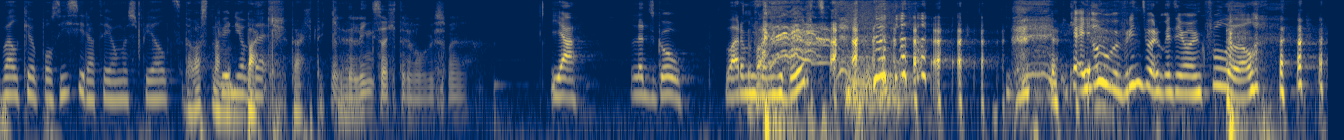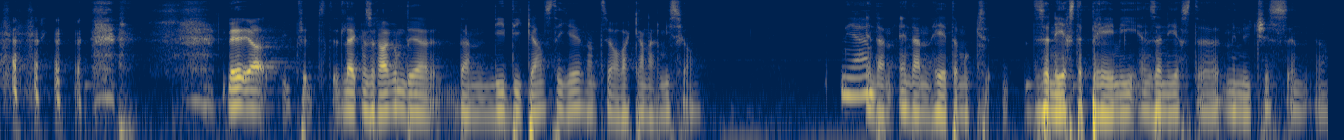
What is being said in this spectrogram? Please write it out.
welke positie dat de jongen speelt. Dat was weet een bak, dat- dacht ik. Eh. de linksachter volgens mij. Ja, let's go. Waarom is dat niet gebeurd? ik ga heel goed bevriend worden met die jongen, ik voel het al. Nee, ja, ik vind, het lijkt me zo raar om die, dan niet die kans te geven, want ja, wat kan er misgaan? Ja. En, dan, en dan heet hem ook zijn eerste premie en zijn eerste minuutjes. En, ja.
